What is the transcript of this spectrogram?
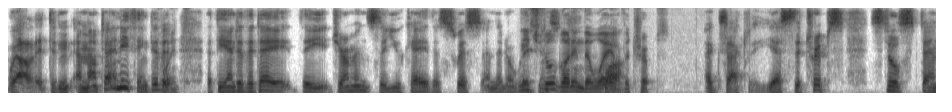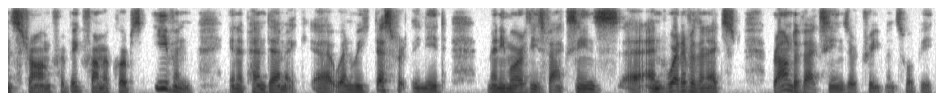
Well, it didn't amount to anything, did Point. it? At the end of the day, the Germans, the UK, the Swiss, and the Norwegians. They still got in the way walked. of the TRIPS. Exactly. Yes, the TRIPS still stand strong for big pharma corps, even in a pandemic, uh, when we desperately need many more of these vaccines uh, and whatever the next round of vaccines or treatments will be.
